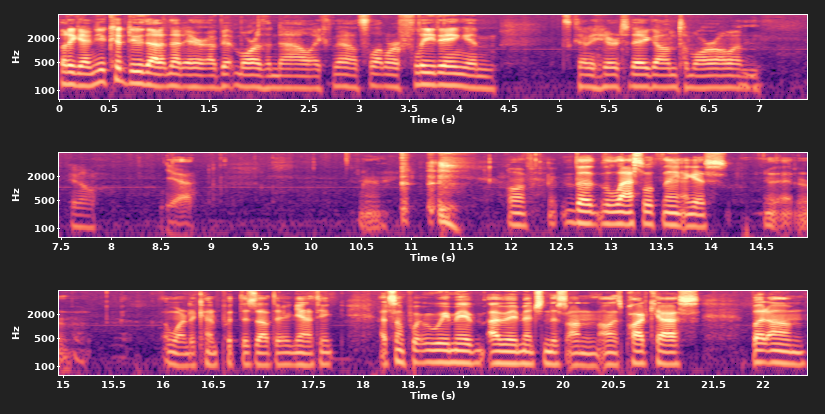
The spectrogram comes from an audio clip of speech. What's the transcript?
but again, you could do that in that era a bit more than now. Like now, it's a lot more fleeting, and it's kind of here today, gone tomorrow, and mm. you know, yeah Well, the the last little thing, I guess, uh, I wanted to kind of put this out there again. I think at some point we may have, I may have mentioned this on on this podcast, but um,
